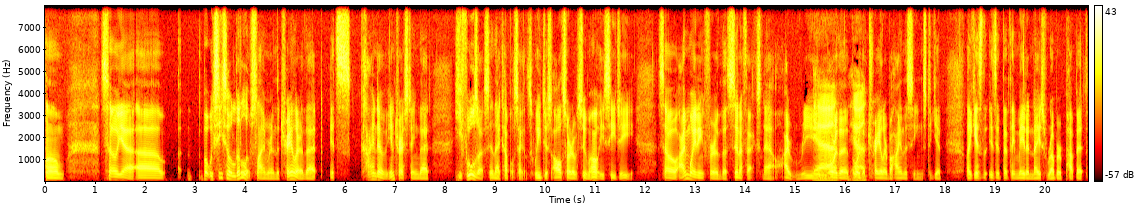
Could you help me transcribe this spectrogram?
Um, so yeah, uh, but we see so little of Slimer in the trailer that it's kind of interesting that he fools us in that couple of seconds. We just all sort of assume, oh, he's CG. So I'm waiting for the Cinefex now. I really, Yeah, or the or the trailer behind the scenes to get, like, is is it that they made a nice rubber puppet,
